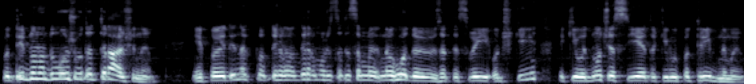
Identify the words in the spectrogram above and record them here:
потрібно надолужувати трачини. І поєдинок проти гренадера може стати саме нагодою взяти свої очки, які водночас є такими потрібними.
